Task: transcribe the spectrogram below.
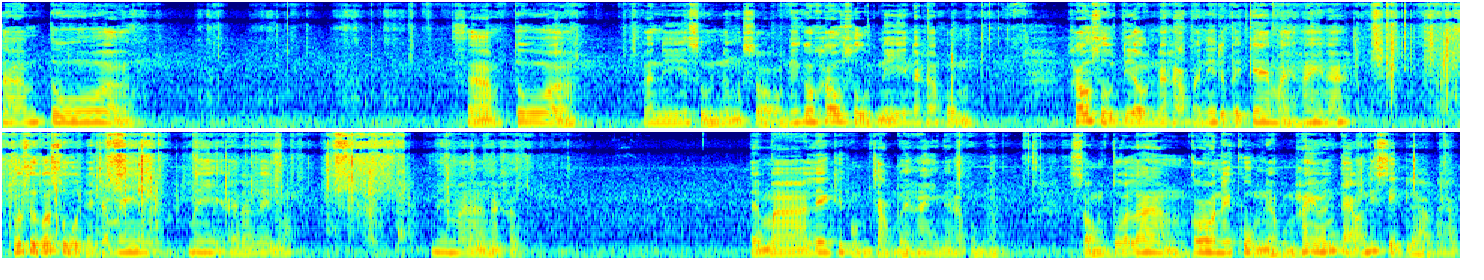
สามตัวสามตัว อันนี้ศูนย์หนึ่งสองนี่ก็เข้าสูตรนี้นะครับผม เข้าสูตรเดียวนะครับ อันนี้เดี๋ยวไปแก้ใหม่ให้นะ รู้สึกว่าสูตรเนี้จะไม่ไม่อันนั้นเลยเนาะ ไม่มานะครับ แต่มาเลขที่ผมจับไว้ให้นะครับผมนะสองตัวล่างก็ในกลุ่มเนี่ยผมให้ตั้งแต่วันที่สิบแล้วนะครับ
